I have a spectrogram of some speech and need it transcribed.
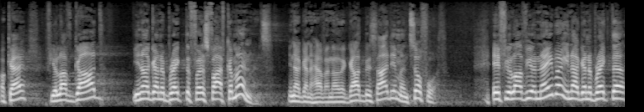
okay? If you love God, you're not going to break the first five commandments. You're not going to have another God beside him and so forth. If you love your neighbor, you're not going to break the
